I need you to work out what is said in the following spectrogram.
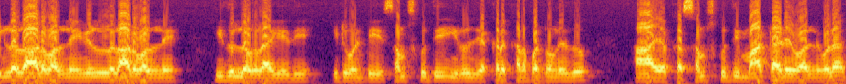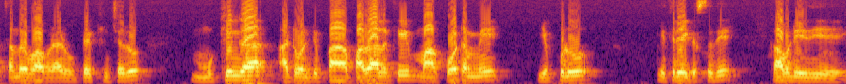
ఇళ్ళల్లో ఆడవాళ్ళని వీళ్ళలో ఆడవాళ్ళని ఈదుల్లోకి లాగేది. ఇటువంటి సంస్కృతి ఈరోజు ఎక్కడ కనపడటం లేదు. ఆ యొక్క సంస్కృతి మాట్లాడే వాళ్ళని కూడా చంద్రబాబు నాయుడు ఉపేక్షించారు. ముఖ్యంగా అటువంటి ప- పదాలకి మా కూటమి ఎప్పుడు వ్యతిరేకిస్తుంది. కాబట్టి ఇది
